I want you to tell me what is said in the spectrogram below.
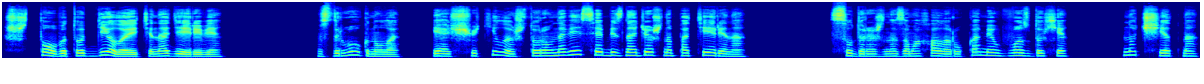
«Что вы тут делаете на дереве?» Вздрогнула и ощутила, что равновесие безнадежно потеряно. Судорожно замахала руками в воздухе, но тщетно.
